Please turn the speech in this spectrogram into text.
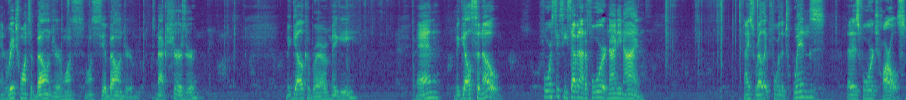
And Rich wants a Bellinger. Wants wants to see a Bellinger. It's Max Scherzer. Miguel Cabrera, Miggy. And Miguel Sano. 467 out of 499. Nice relic for the Twins. That is for Charles.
